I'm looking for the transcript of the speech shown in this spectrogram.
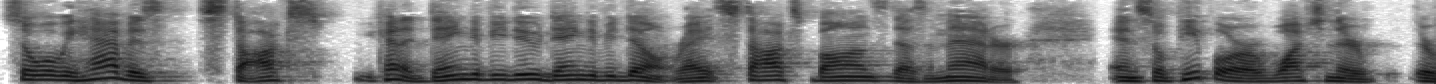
So what we have is stocks. You kind of danged if you do, danged if you don't, right? Stocks, bonds, doesn't matter. And so people are watching their, their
